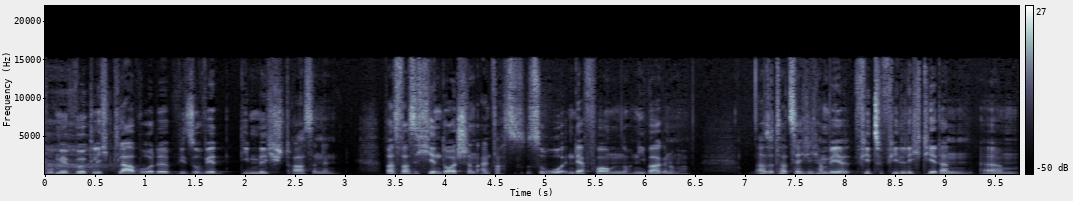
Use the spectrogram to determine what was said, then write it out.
wo mir wirklich klar wurde, wieso wir die Milchstraße nennen. Was was ich hier in Deutschland einfach so in der Form noch nie wahrgenommen habe. Also tatsächlich haben wir viel zu viel Licht hier dann ähm,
